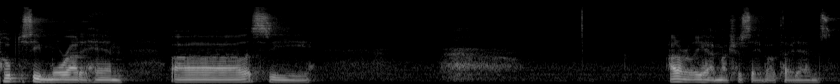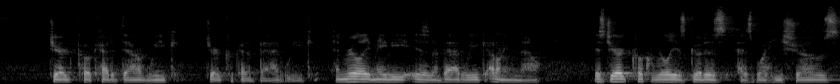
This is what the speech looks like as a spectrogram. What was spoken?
hope to see more out of him. Uh, let's see. I don't really have much to say about tight ends. Jared Cook had a down week. Jared Cook had a bad week. And really, maybe is it a bad week? I don't even know. Is Jared Cook really as good as, as what he shows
